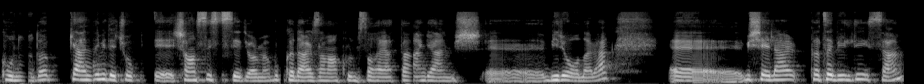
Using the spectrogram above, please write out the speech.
konuda. Kendimi de çok şanslı hissediyorum bu kadar zaman kurumsal hayattan gelmiş biri olarak. E, bir şeyler katabildiysem,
